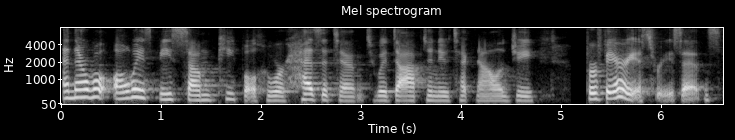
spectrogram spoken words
And there will always be some people who are hesitant to adopt a new technology for various reasons.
